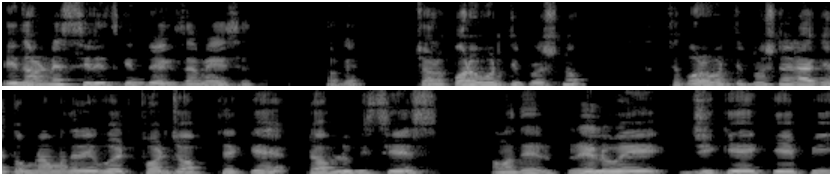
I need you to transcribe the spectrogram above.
এই ধরনের সিরিজ কিন্তু এক্সামে এসে থাকে। ওকে চলো, পরবর্তী প্রশ্ন। আচ্ছা পরবর্তী প্রশ্নের আগে তোমরা আমাদের এই ওয়েট ফর জব থেকে ডব্লিউবিসিএস আমাদের railway GK KP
